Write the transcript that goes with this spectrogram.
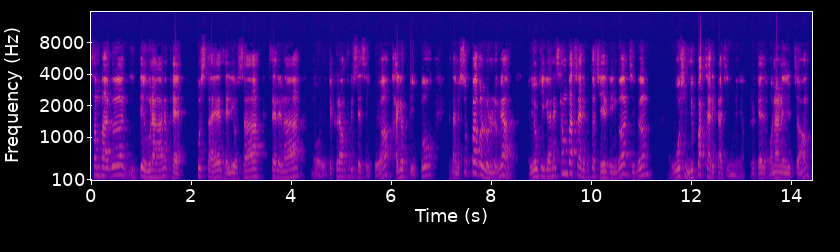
선박은 이때 운항하는 배. 코스타에 델리오사, 세레나, 뭐 이렇게 크라운 프리세스 있고요. 가격도 있고, 그 다음에 숙박을 누르면 이 기간에 3박짜리부터 제일 긴 건 지금 56박짜리까지 있네요. 이렇게 원하는 일정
